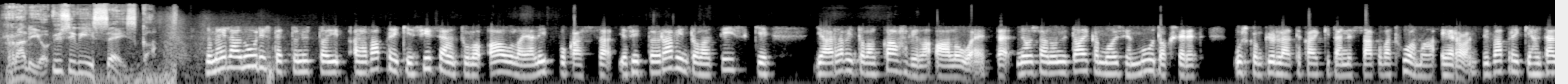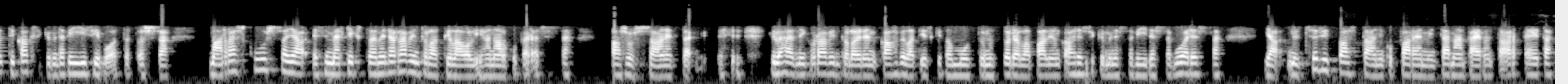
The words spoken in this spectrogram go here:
Radio 957. No meillä on uudistettu nyt toi äh, Vaprikin sisääntuloaula ja lippukassa ja sitten toi ravintolan tiski ja ravintolan kahvila-alue. Että ne on saanut nyt aikamoisen muutoksen, että uskon kyllä, että kaikki tänne saapuvat huomaa eron. Niin Vaprikkihan täytti 25 vuotta tuossa marraskuussa ja esimerkiksi tuo meidän ravintolatila oli ihan alkuperäisessä asussaan, että kyllähän niin kuin ravintoloiden kahvilatiskit on muuttunut todella paljon 25 vuodessa ja nyt se sitten vastaa niin kuin paremmin tämän päivän tarpeita.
